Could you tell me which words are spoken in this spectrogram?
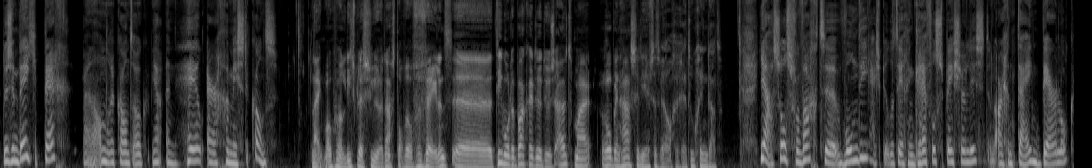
Dus een beetje pech, maar aan de andere kant ook ja, een heel erg gemiste kans. Lijkt me ook wel liesblessure, dat is toch wel vervelend. Uh, Timo de Bakker er dus uit, maar Robin Haase die heeft het wel gered. Hoe ging dat? Ja, zoals verwacht uh, won die. Hij speelde tegen een gravel-specialist, een Argentijn, Berlok.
